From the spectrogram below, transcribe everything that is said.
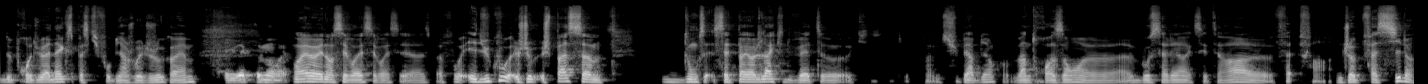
de produits annexes parce qu'il faut bien jouer le jeu quand même. Exactement, ouais. Ouais, ouais, non, c'est vrai, c'est vrai, c'est pas faux. Et du coup, je, je passe donc cette période-là qui devait être qui, super bien, quoi. 23 ans, euh, beau salaire, etc. Euh, enfin, job facile.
